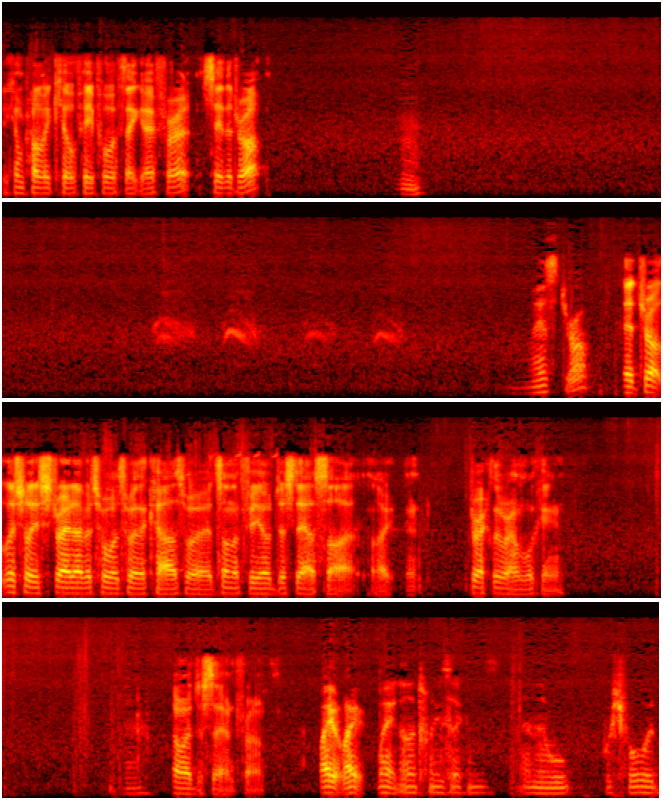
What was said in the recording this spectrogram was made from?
You can probably kill people if they go for it. See the drop? Mm. Where's drop? It dropped literally straight over towards where the cars were. It's on the field just outside, like directly where I'm looking. Yeah. Oh, I just there in front. Wait, wait, wait, another 20 seconds, and then we'll push forward.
